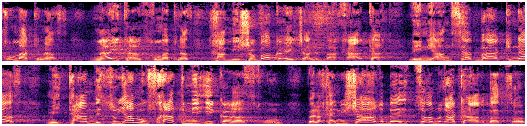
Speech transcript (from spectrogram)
סכום הקנס. מה עיקר סכום הקנס? חמישו בוקר ישלם, ואחר כך לעניין זה בא הקנס מטעם מסוים מופחת מעיקר הסכום, ולכן נשאר בצאן רק ארבע צאן.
